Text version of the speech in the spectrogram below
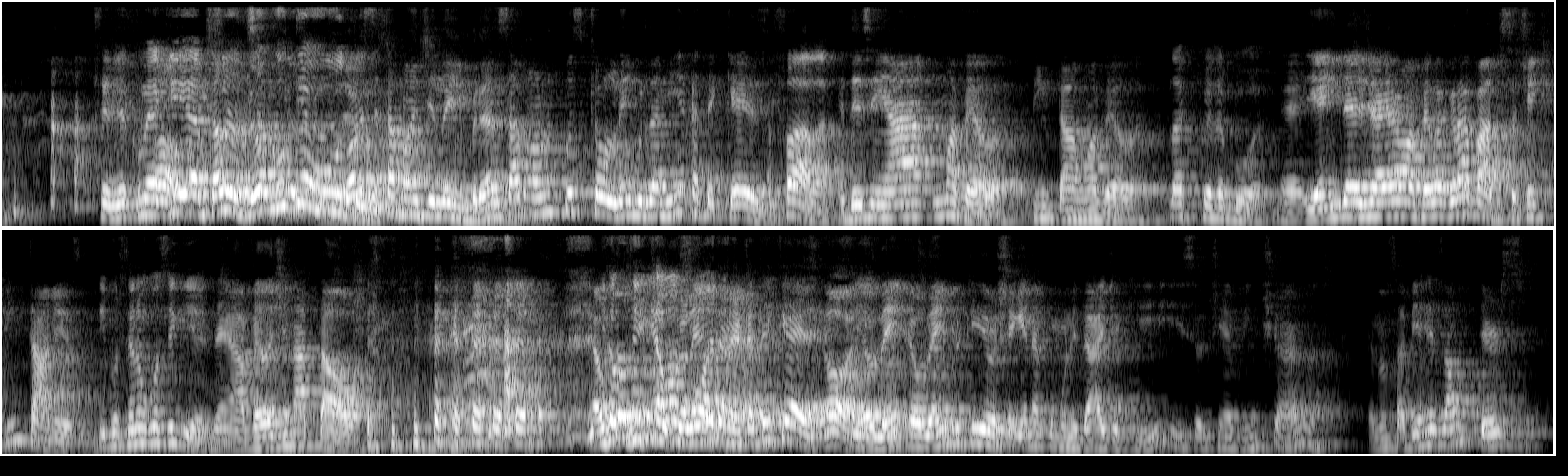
Você vê como é que absorveu sabe- sabe o conteúdo. Agora você tá falando de lembrança, sabe a única coisa que eu lembro da minha catequese Fala. é desenhar uma vela, pintar uma vela. Olha que coisa boa. É, e ainda já era uma vela gravada, só tinha que pintar mesmo. E você não conseguia. né, a vela de Natal. é o que Eu eu, é que eu lembro da minha catequese. Ó, eu, lem- eu lembro que eu cheguei na comunidade aqui, isso eu tinha 20 anos, eu não sabia rezar um terço.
